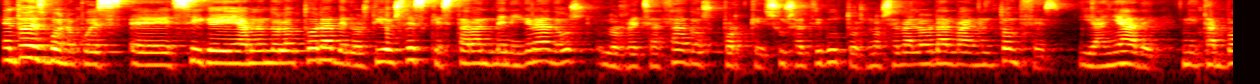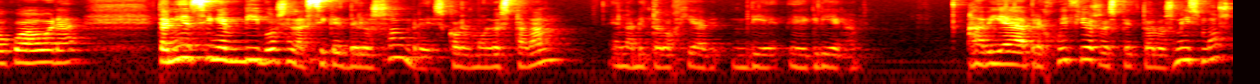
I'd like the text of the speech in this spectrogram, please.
Entonces, bueno, pues eh, sigue hablando la autora de los dioses que estaban denigrados, los rechazados, porque sus atributos no se valoraban entonces, y añade, ni tampoco ahora, también siguen vivos en las psiques de los hombres, como lo estaban en la mitología eh, griega. Había prejuicios respecto a los mismos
